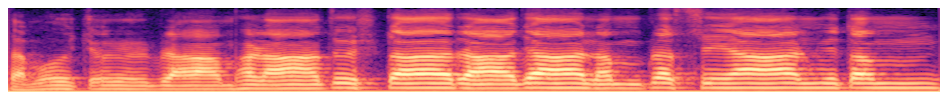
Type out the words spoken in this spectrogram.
तमुचुर्ब्राह्मणा तुष्टा राजानं प्रश्रयान्वितम्।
